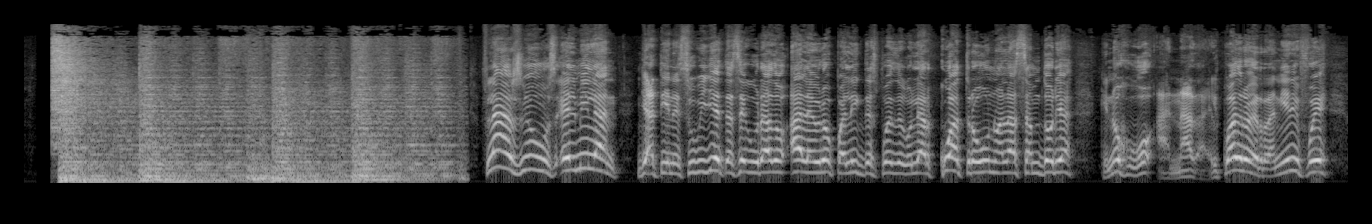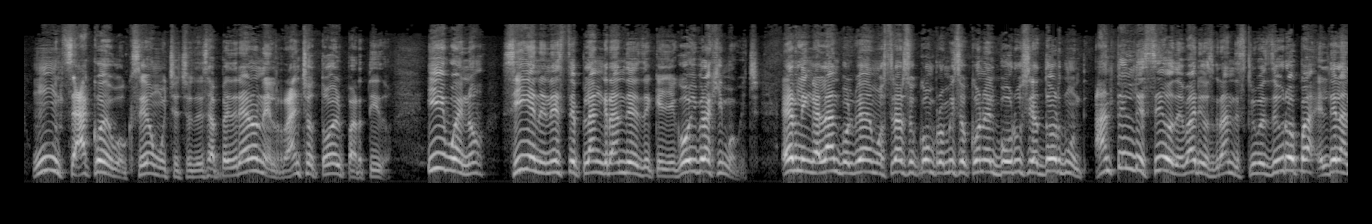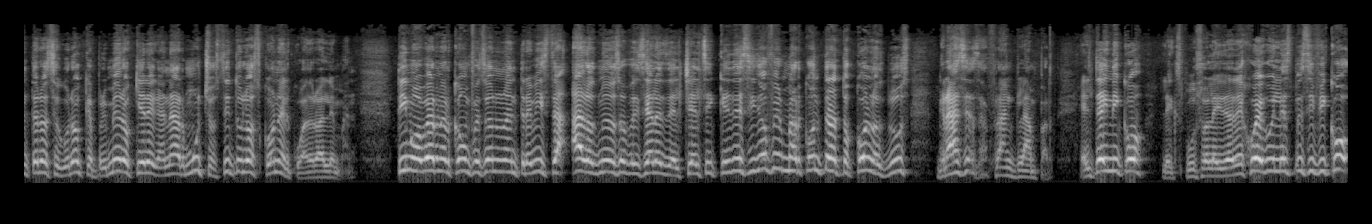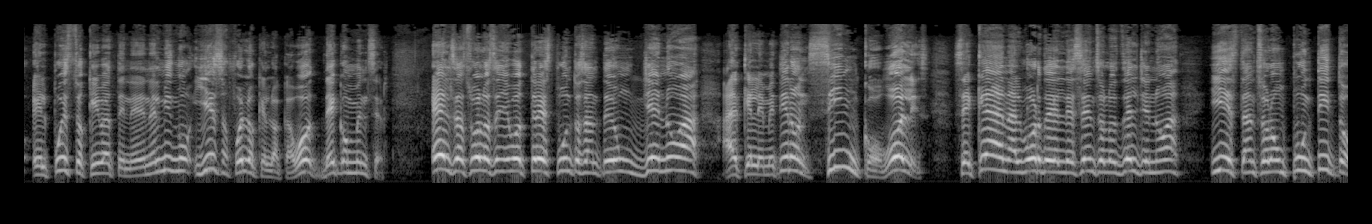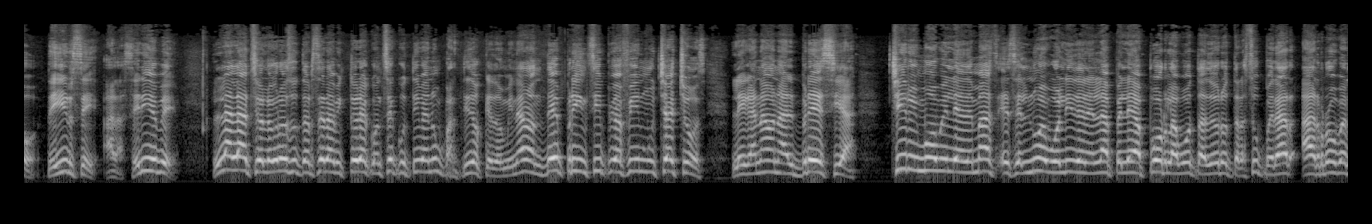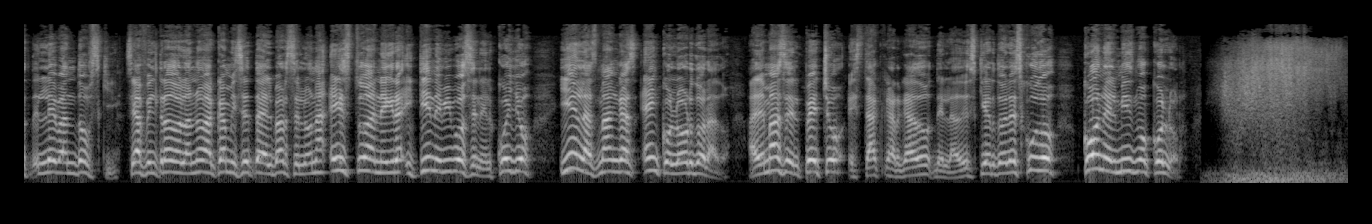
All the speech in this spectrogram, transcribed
Flash News, el Milan ya tiene su billete asegurado a la Europa League después de golear 4-1 a la Sampdoria, que no jugó a nada. El cuadro de Ranieri fue un saco de boxeo, muchachos, desapedrearon el rancho todo el partido. Y bueno, siguen en este plan grande desde que llegó Ibrahimovic. Erling Haaland volvió a demostrar su compromiso con el Borussia Dortmund. Ante el deseo de varios grandes clubes de Europa, el delantero aseguró que primero quiere ganar muchos títulos con el cuadro alemán. Timo Werner confesó en una entrevista a los medios oficiales del Chelsea que decidió firmar contrato con los Blues gracias a Frank Lampard. El técnico le expuso la idea de juego y le especificó el puesto que iba a tener en el mismo y eso fue lo que lo acabó de convencer. El Sassuolo se llevó 3 puntos ante un Genoa al que le metieron 5 goles. Se quedan al borde del descenso los del Genoa y están solo un puntito de irse a la Serie B. La Lazio logró su tercera victoria consecutiva en un partido que dominaron de principio a fin, muchachos. Le ganaron al Brescia. Chiro Immobile además es el nuevo líder en la pelea por la bota de oro tras superar a Robert Lewandowski. Se ha filtrado la nueva camiseta del Barcelona, es toda negra y tiene vivos en el cuello y en las mangas en color dorado. Además el pecho está cargado del lado izquierdo del escudo con el mismo color.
